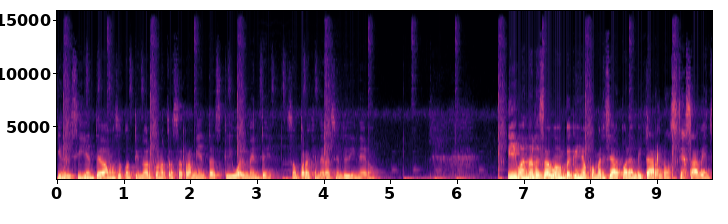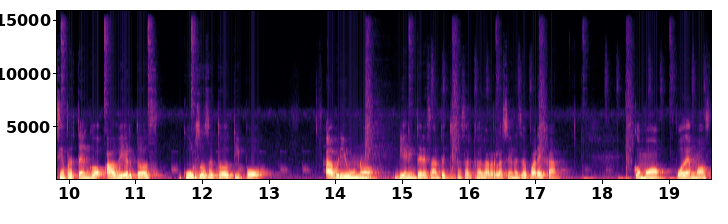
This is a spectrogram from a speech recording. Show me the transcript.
Y en el siguiente vamos a continuar con otras herramientas que igualmente son para generación de dinero. Y bueno, les hago un pequeño comercial para invitarlos. Ya saben, siempre tengo abiertos cursos de todo tipo. Abrí uno bien interesante que es acerca de las relaciones de pareja. Cómo podemos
